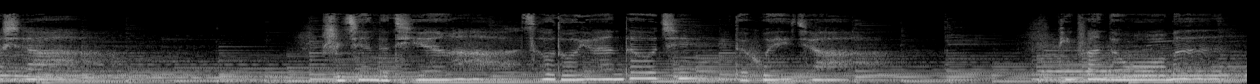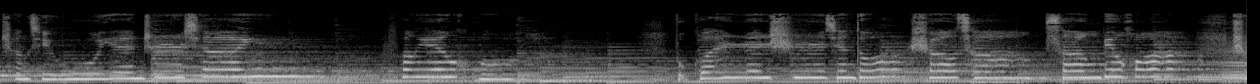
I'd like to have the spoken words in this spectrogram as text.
雨要下；世间的天啊，走多远都记得回家。平凡的我们，撑起屋檐之下一方烟火。不管人世间多少沧桑变化。祝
